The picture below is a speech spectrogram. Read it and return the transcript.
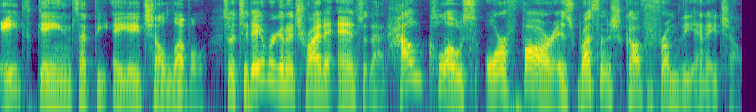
eight games at the AHL level. So today we're going to try to answer that. How close or far is Ruslan from the NHL?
